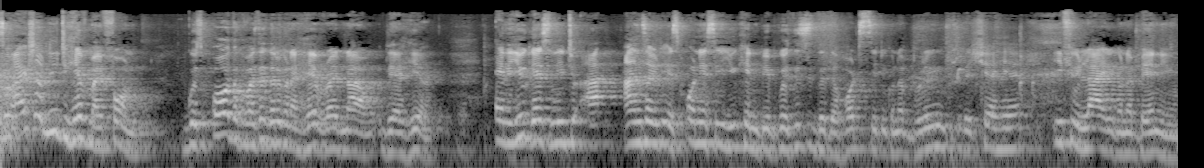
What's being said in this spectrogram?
So I actually need to have my phone because all the conversations that we're gonna have right now, they are here. And you guys need to uh, answer it as honestly you can be because this is the, the hot seat. You're gonna bring to the chair here. If you lie, we're gonna ban you.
